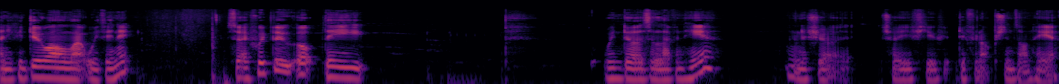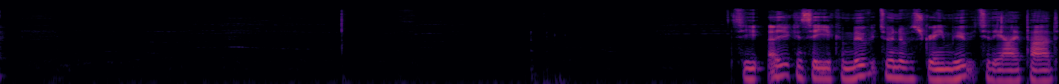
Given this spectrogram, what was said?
and you can do all that within it. So if we boot up the Windows 11 here, I'm going to show show you a few different options on here. So you, as you can see, you can move it to another screen, move it to the iPad,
